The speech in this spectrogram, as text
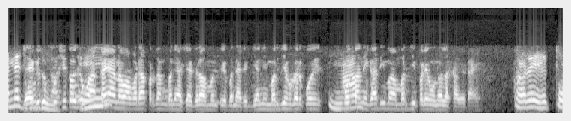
એને જ કીધું પૂછી તો જો આ કયા નવા વડાપ્રધાન બન્યા છે ગૃહમંત્રી બન્યા છે જેની મરજી વગર કોઈ પોતાની ગાડીમાં મરજી પડે એવું ન લખાવે કાંઈ. અરે એ તો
